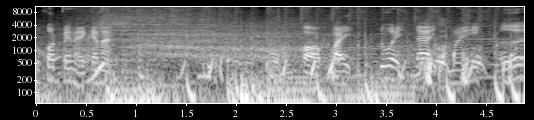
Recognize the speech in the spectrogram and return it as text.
ทุกคนไปไหนกันอะ ขอไปด้วยได้ไหม เออ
